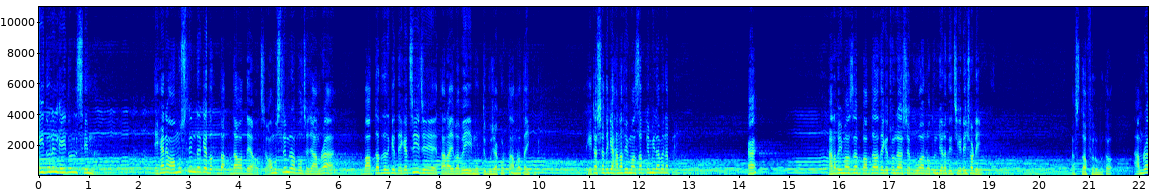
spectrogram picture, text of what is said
এই দলিল এই দলিল সেম না। এখানে অমুসলিমদেরকে দাওয়াত দেওয়া হচ্ছে। অমুসলিমরা বলছে যে, আমরা বাপ দাদাদেরকে দেখেছি যে তারা এভাবেই মূর্তি পূজা করতো, আমরা তাই করি। এটার সাথে কি হানাফি মাজাবকে মিলাবেন আপনি? হ্যাঁ? হানাফি মাজাব বাপ দাদা থেকে চলে আসে, বুয়া, নতুন যেটা দিচ্ছি, এটাই সঠিক? আস্তাগফিরুল্লাহ। তো আমরা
